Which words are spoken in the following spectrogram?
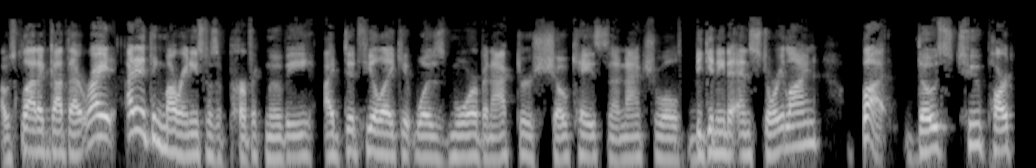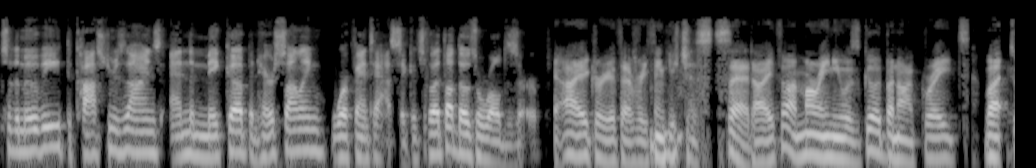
I was glad I got that right. I didn't think Ma Rainey's was a perfect movie. I did feel like it was more of an actor showcase than an actual beginning to end storyline. But those two parts of the movie, the costume designs and the makeup and hairstyling, were fantastic. And so I thought those were well deserved. I agree with everything you just said. I thought Ma Rainey was good, but not great. But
